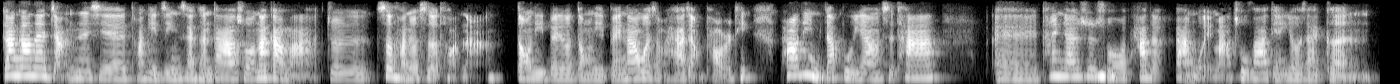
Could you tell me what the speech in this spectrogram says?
刚刚在讲那些团体竞赛，可能大家说那干嘛？就是社团就社团啊，动力杯就动力杯，那为什么还要讲 Power Team？Power Team 比较不一样是它。诶，他应该是说它的范围嘛，出发点又在更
